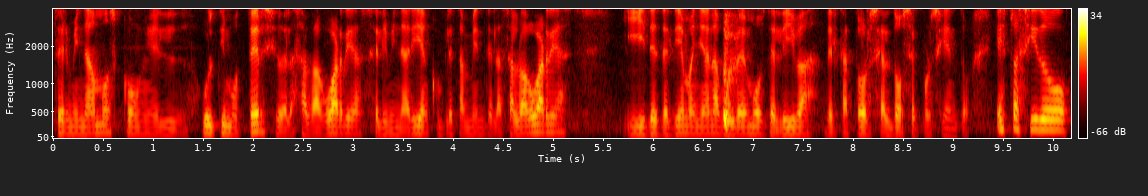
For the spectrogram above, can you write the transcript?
terminamos con el último tercio de las salvaguardias, se eliminarían completamente las salvaguardias y desde el día de mañana volvemos del IVA del 14 al 12%. Esto ha sido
